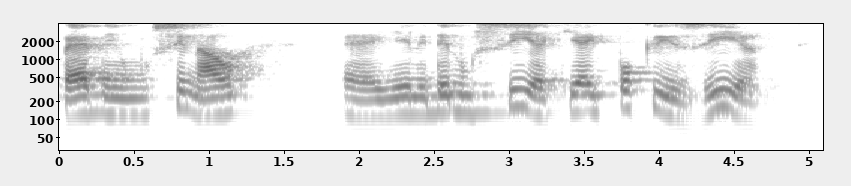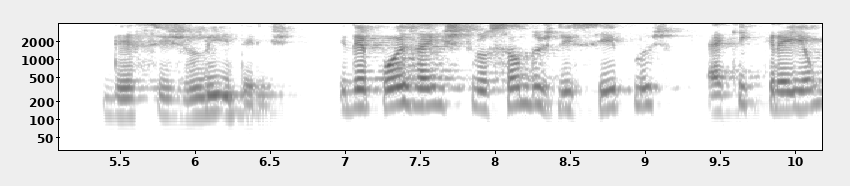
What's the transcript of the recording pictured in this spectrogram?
pedem um sinal é, e ele denuncia que a hipocrisia desses líderes. E depois a instrução dos discípulos é que creiam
